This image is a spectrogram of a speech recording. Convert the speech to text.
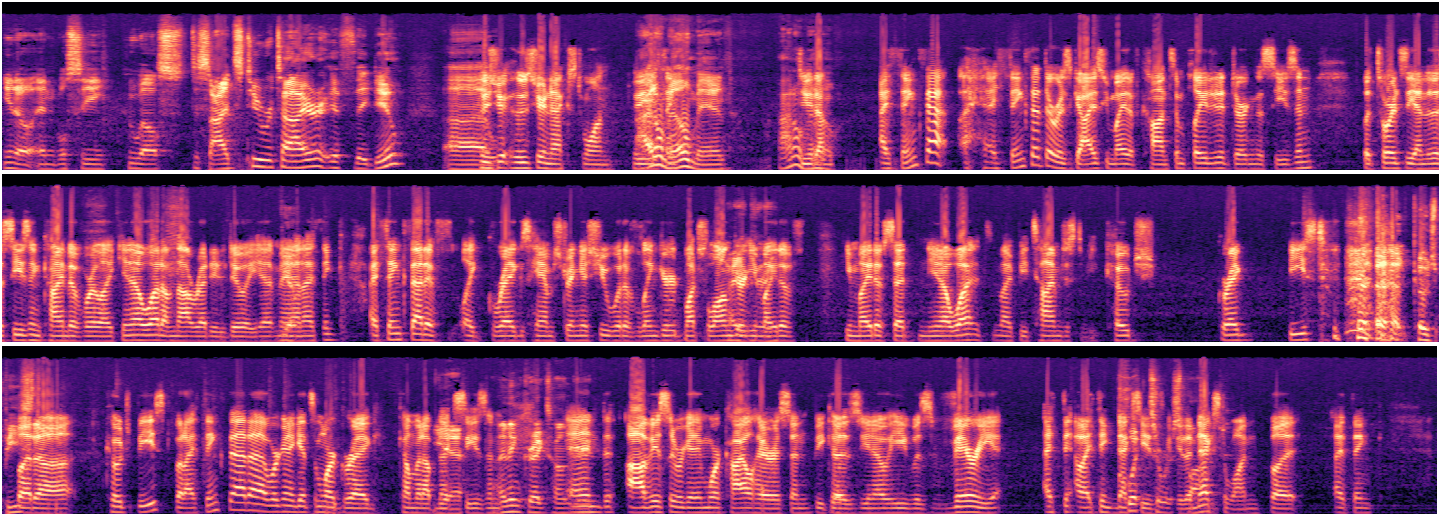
you know, and we'll see who else decides to retire if they do. Uh, Who's your Who's your next one? Who I don't think- know, man. I don't Dude, know. I'm- I think that I think that there was guys who might have contemplated it during the season, but towards the end of the season, kind of were like, you know what, I'm not ready to do it yet, man. Yeah. I think I think that if like Greg's hamstring issue would have lingered much longer, he might have he might have said, you know what, it might be time just to be coach Greg Beast. Coach Beast. but uh, Coach Beast. But I think that uh, we're gonna get some more Greg coming up yeah, next season. I think Greg's hungry. And obviously, we're getting more Kyle Harrison because you know he was very. I think I think next Quick season will be the next one, but I think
